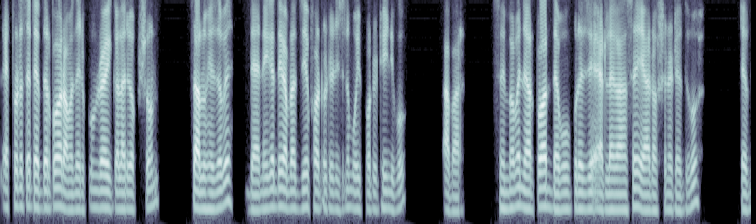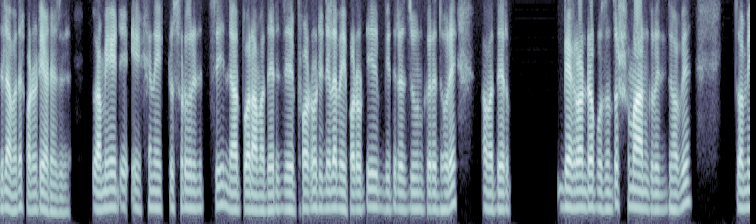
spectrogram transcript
অ্যাড ফটোতে ট্যাপ দেওয়ার পর আমাদের পুনরায় গ্যালারি অপশন চালু হয়ে যাবে। দেন এখান থেকে আমরা যে ফটোটি নিয়েছিলাম, ওই ফটোটি নিব। আবার সেমভাবে নেওয়ার পর দেখো উপরে যে এড লেখা আছে এড অপশনে ট্যাপ দিব। ট্যাপ দিলে আমাদের ফটোটি অ্যাড হয়ে যাবে। তো আমি এখানে একটু ছোট করে নিচ্ছি। নেওয়ার পর আমাদের যে ফটোটি নিলাম, এই ফটোটির ভিতরে জুম করে ধরে আমাদের ব্যাকগ্রাউন্ডটা পর্যন্ত সমান করে দিতে হবে। তো আমি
